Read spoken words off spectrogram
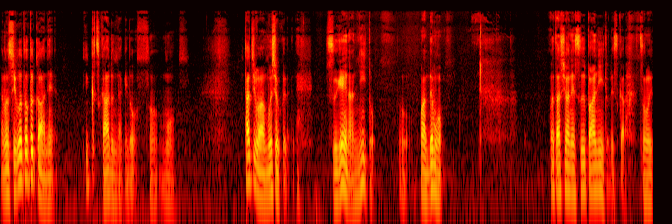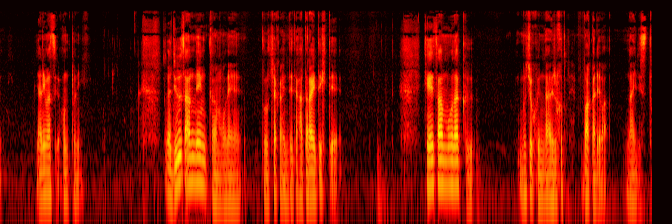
あ、あの仕事とかはね、いくつかあるんだけど、そう、もう、立場は無職だよね。すげえな、ニート。まあでも、私はね、スーパーニートですから、その、やりますよ、本当に。だから13年間もね、その社会に出て働いてきて、計算もなく無職になれることで、バカではないですと。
